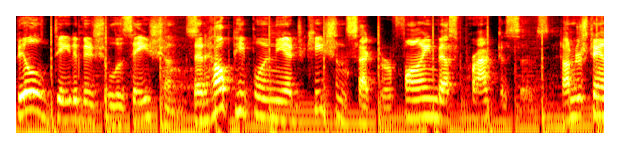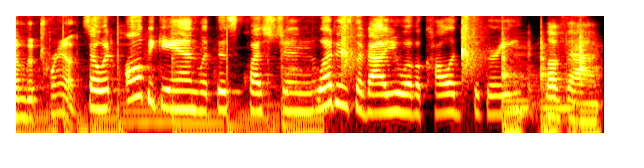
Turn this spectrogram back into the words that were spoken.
build data visualizations that help people in the education sector find best practices, to understand the trends. So it all began with this question What is the value of a college degree? Love that.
